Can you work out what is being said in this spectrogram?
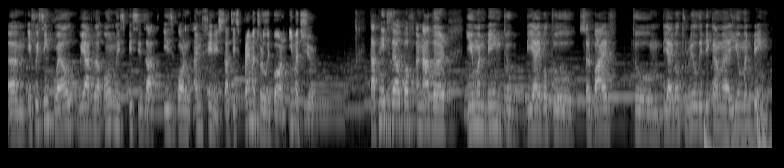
Um, if we think well, we are the only species that is born unfinished, that is prematurely born, immature, that needs the help of another human being to be able to survive, to be able to really become a human being.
